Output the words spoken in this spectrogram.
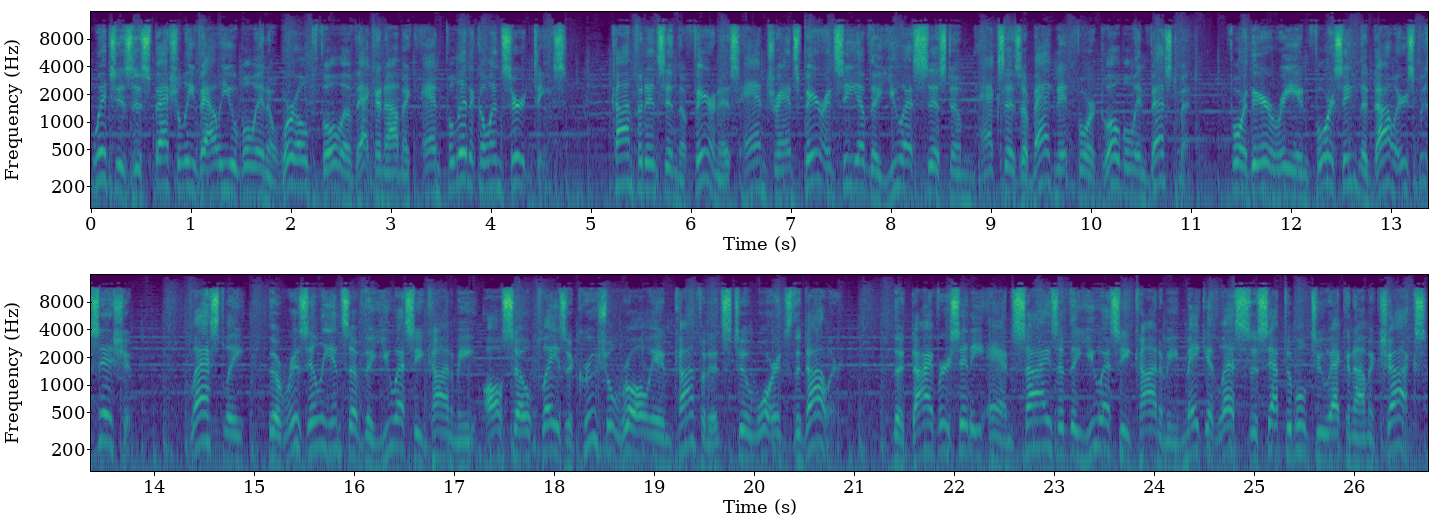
which is especially valuable in a world full of economic and political uncertainties. Confidence in the fairness and transparency of the U.S. system acts as a magnet for global investment, for their reinforcing the dollar's position. Lastly, the resilience of the U.S. economy also plays a crucial role in confidence towards the dollar. The diversity and size of the U.S. economy make it less susceptible to economic shocks,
